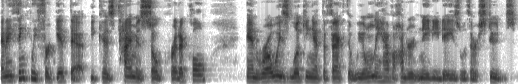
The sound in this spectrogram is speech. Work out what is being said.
And I think we forget that because time is so critical. And we're always looking at the fact that we only have 180 days with our students.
